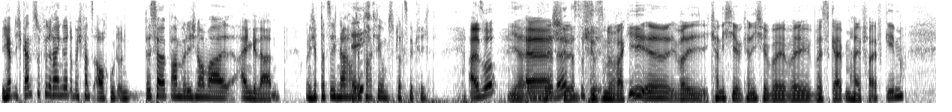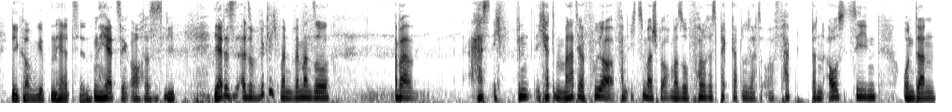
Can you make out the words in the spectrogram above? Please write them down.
ich habe nicht ganz so viel reingehört, aber ich fand es auch gut. Und deshalb haben wir dich nochmal eingeladen. Und ich habe tatsächlich nachher auch den Echt? Praktikumsplatz gekriegt. Also, Ja, Äh, sehr ne, schön. das ist- Chris Nowacki, äh, warte, kann ich hier, kann ich hier bei, bei, bei Skype ein High Five geben? Nee, komm, gib ein Herzchen. ein Herzchen. Oh, das ist lieb. Ja, das ist also wirklich, wenn, wenn man so. Aber hast, ich finde, ich hatte, man hat ja früher, fand ich zum Beispiel auch mal so voll Respekt gehabt und gesagt, oh fuck, dann ausziehen und dann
